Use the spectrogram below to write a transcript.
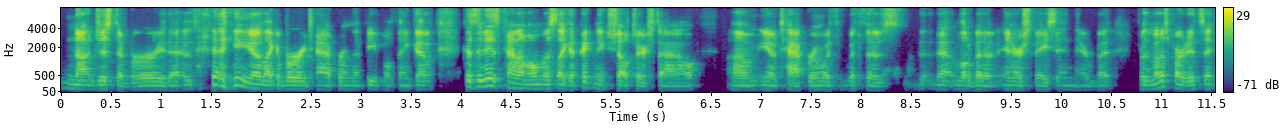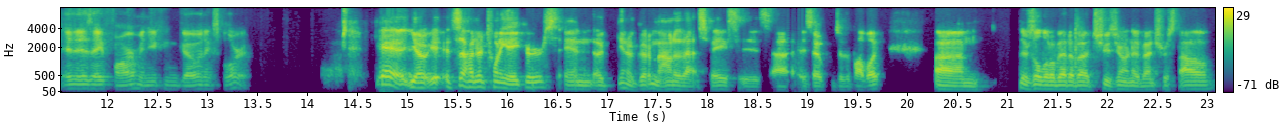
not just a brewery that you know like a brewery tap room that people think of? Because it is kind of almost like a picnic shelter style um, you know tap room with with those that little bit of inner space in there. But for the most part it's a, it is a farm and you can go and explore it. Yeah you know it's 120 acres and a you know good amount of that space is uh, is open to the public. Um, there's a little bit of a choose your own adventure style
